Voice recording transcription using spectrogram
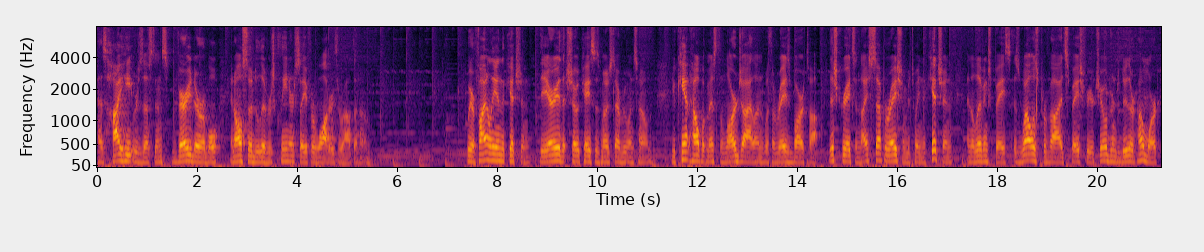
has high heat resistance, very durable, and also delivers cleaner, safer water throughout the home. We are finally in the kitchen, the area that showcases most everyone's home. You can't help but miss the large island with a raised bar top. This creates a nice separation between the kitchen and the living space, as well as provide space for your children to do their homework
